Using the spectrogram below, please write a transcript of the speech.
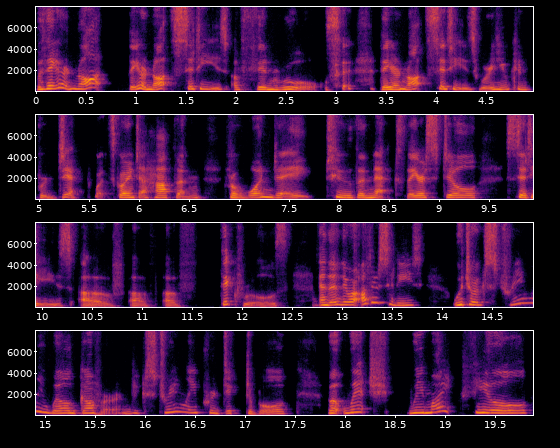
but they are not they are not cities of thin rules. they are not cities where you can predict what's going to happen from one day to the next. They are still cities of, of, of thick rules. And then there are other cities which are extremely well governed, extremely predictable, but which we might feel,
